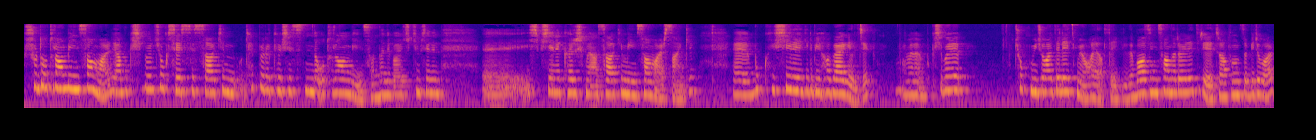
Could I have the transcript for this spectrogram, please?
Şurada oturan bir insan var. Yani bu kişi böyle çok sessiz, sakin, hep böyle köşesinde oturan bir insan. Hani böyle kimsenin hiçbir şeyine karışmayan sakin bir insan var sanki. E, bu kişiyle ilgili bir haber gelecek. E, bu kişi böyle çok mücadele etmiyor hayatla ilgili de. Bazı insanlar öyledir ya etrafınızda biri var.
